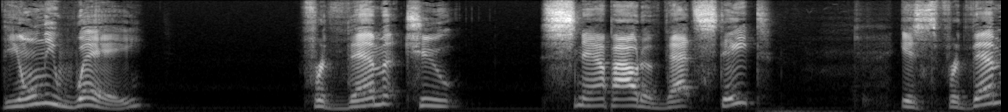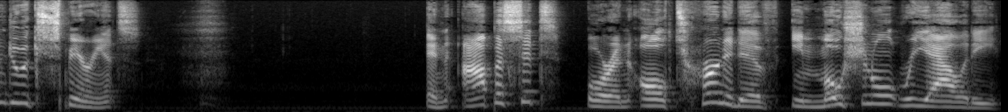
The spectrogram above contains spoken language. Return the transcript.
the only way for them to snap out of that state is for them to experience an opposite or an alternative emotional reality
